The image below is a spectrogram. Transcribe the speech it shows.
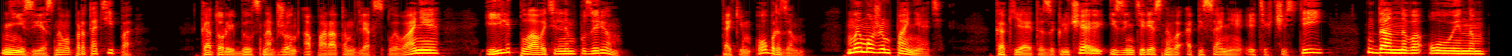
неизвестного прототипа, который был снабжен аппаратом для всплывания или плавательным пузырем. Таким образом, мы можем понять, как я это заключаю из интересного описания этих частей, данного Оуэном,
